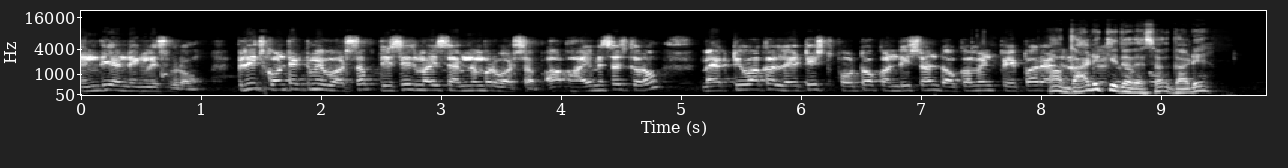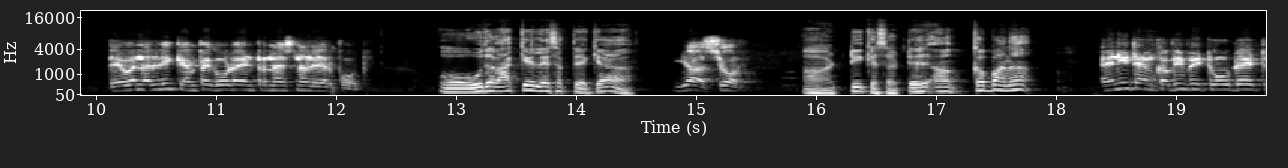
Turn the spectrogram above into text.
Hindi and English में रहूँ please contact me WhatsApp this is my same number WhatsApp आप हाई मैसेज करो। मैं एक्टिवा का latest photo condition document paper and गाड़ी किधर है सर? गाड़ी? Devanahalli Kempegowda International Airport. ओ उधर आके ले सकते हैं क्या? या श्योर हाँ ठीक है सर। कब आना? एनी टाइम कभी भी today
